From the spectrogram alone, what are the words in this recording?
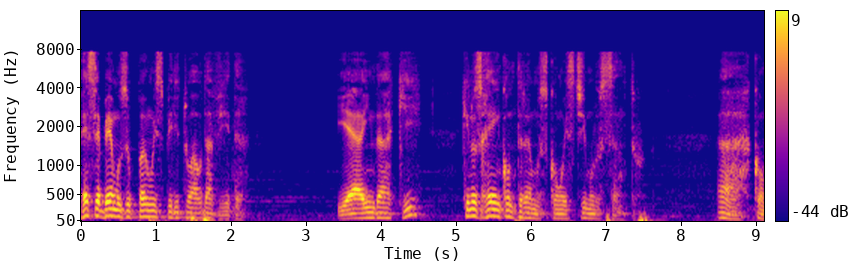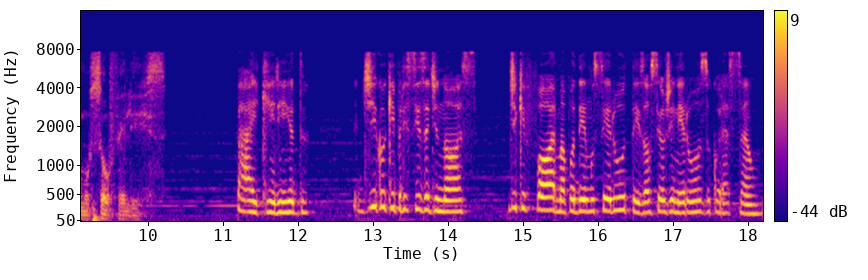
recebemos o pão espiritual da vida. E é ainda aqui que nos reencontramos com o estímulo santo. Ah, como sou feliz. Pai querido, diga o que precisa de nós. De que forma podemos ser úteis ao seu generoso coração?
